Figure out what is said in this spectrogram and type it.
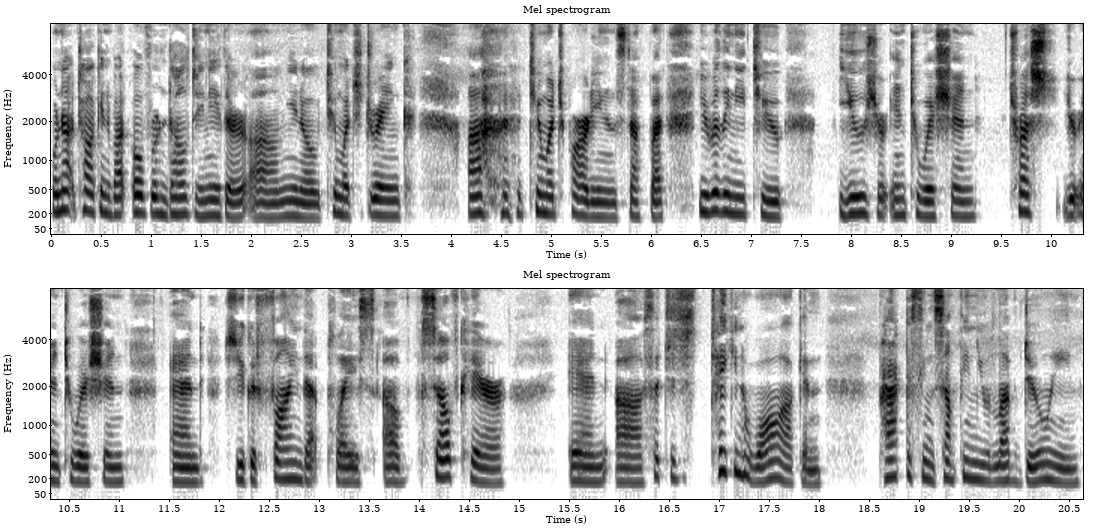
we're not talking about overindulging either um, you know too much drink uh, too much partying and stuff but you really need to use your intuition trust your intuition And so you could find that place of self care and uh, such as just taking a walk and practicing something you love doing,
